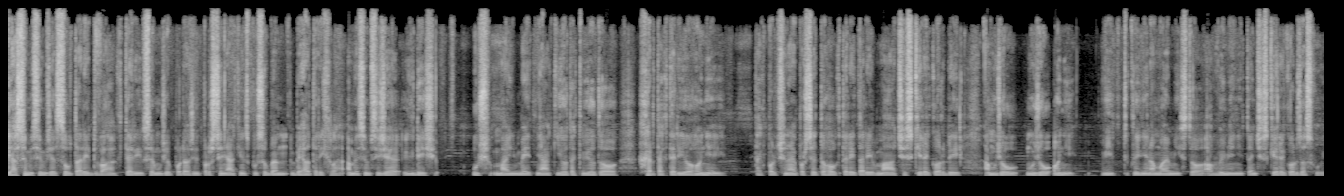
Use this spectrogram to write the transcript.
Já si myslím, že jsou tady dva, který se může podařit prostě nějakým způsobem běhat rychle. A myslím si, že když už mají mít nějakého takového toho chrta, který ho honí, tak proč ne prostě toho, který tady má český rekordy a můžou, můžou oni vít klidně na moje místo a vyměnit ten český rekord za svůj.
